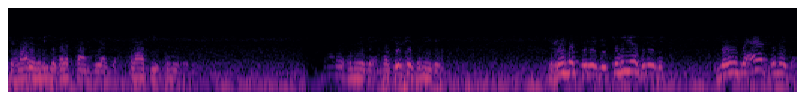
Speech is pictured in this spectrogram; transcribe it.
کہ ہمارے ذریعے یہ غلط کام کیا گیا، فلاں کی سنی گئی سنی گئے موسیقی سنی گئی، غیبت سنی گئی چڑیاں سنی گئی، لوگوں کے عیب سنے گئے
